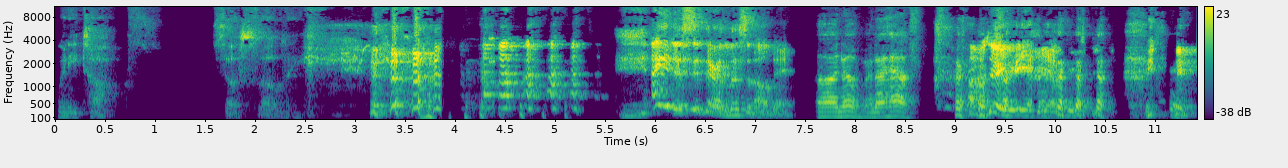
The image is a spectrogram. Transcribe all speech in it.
when he talks so slowly. I can just sit there and listen all day. Oh, I know, and I have. I'm sure. Yeah, yeah.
